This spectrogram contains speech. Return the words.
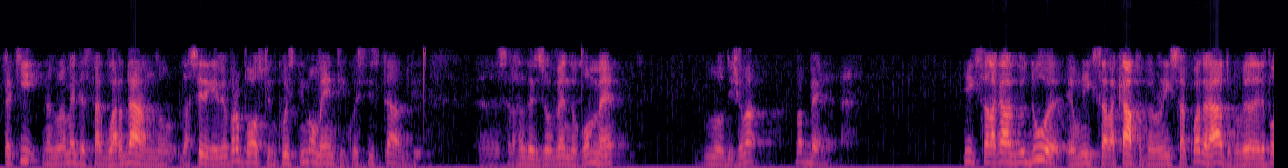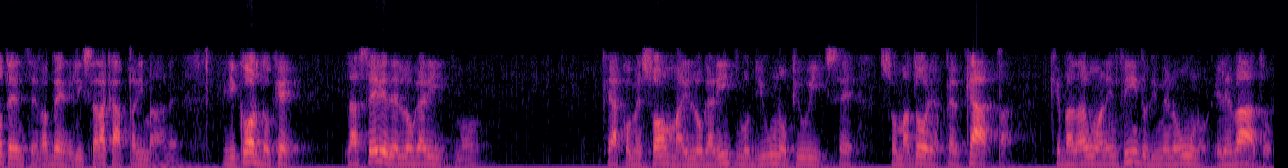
per chi naturalmente sta guardando la serie che vi ho proposto, in questi momenti, in questi istanti, eh, se la state risolvendo con me, uno dice ma va bene, x alla k più 2 è un x alla k per un x al quadrato, proprietà delle potenze, va bene, l'x alla k rimane. Vi ricordo che la serie del logaritmo, che ha come somma il logaritmo di 1 più x, è sommatoria per k che va da 1 all'infinito di meno 1 elevato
